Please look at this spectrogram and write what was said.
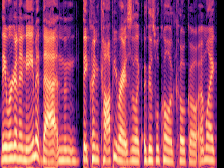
They were gonna name it that, and then they couldn't copyright. it, So they're like, I guess we'll call it Coco. I'm like,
